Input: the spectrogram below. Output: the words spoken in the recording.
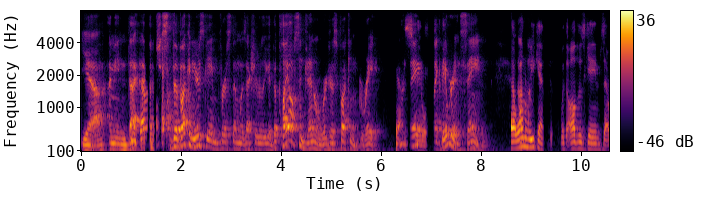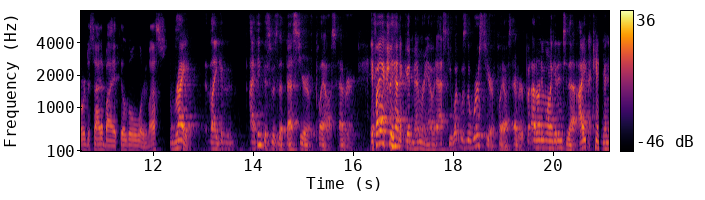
Yeah, I mean that the, Buccaneers game versus them was actually really good. The playoffs in general were just fucking great. Weren't they? they were. Like they were insane. That one Uh, weekend with all those games that were decided by a field goal or less. Right. Like I think this was the best year of playoffs ever. If I actually had a good memory, I would ask you what was the worst year of playoffs ever. But I don't even want to get into that. I can't even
